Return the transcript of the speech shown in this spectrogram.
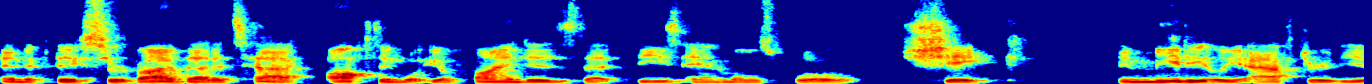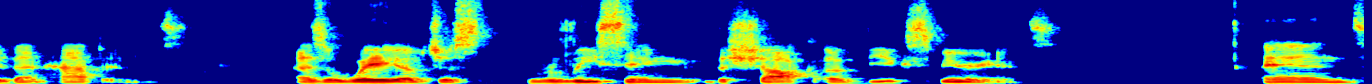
and if they survive that attack, often what you'll find is that these animals will shake immediately after the event happens as a way of just releasing the shock of the experience. And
